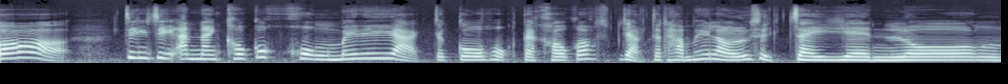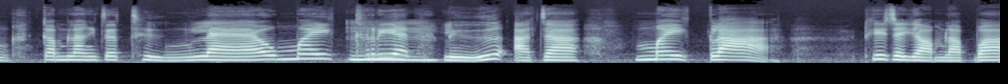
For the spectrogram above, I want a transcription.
ก็จริง ๆ อันนั้นเขาก็คงไม่ได้อยากจะโกหก แต่เขาก็อยากจะทำให้เรารู้สึกใจเย็นลงกำลังจะถึงแล้วไม่เครียดอืมหรืออาจจะไม่กล้า ที่จะยอมรับว่า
